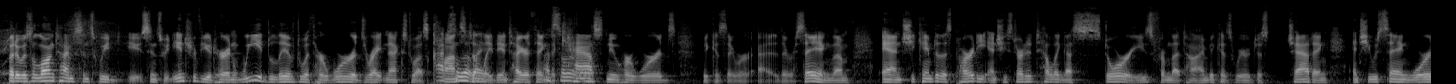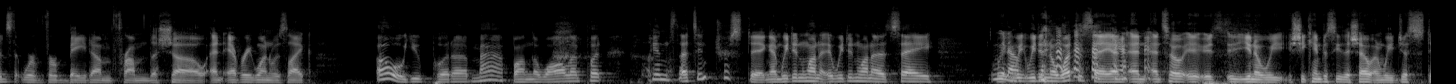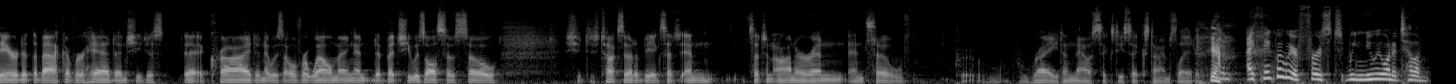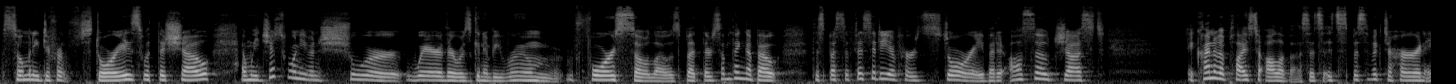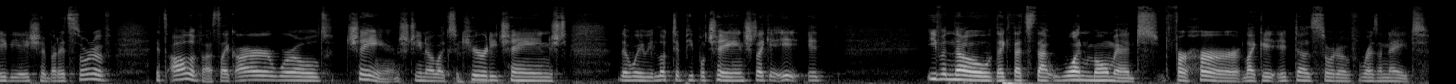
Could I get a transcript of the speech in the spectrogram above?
But it was a long time since we'd since we'd interviewed her, and we'd lived with her words right next to us constantly. Absolutely. The entire thing. Absolutely. The cast knew her words because they were uh, they were saying them. And she came to this party, and she started telling us stories from that time because we were just chatting. And she was saying words that were verbatim from the show, and everyone was like, "Oh, you put a map on the wall and put pins. That's interesting." And we didn't want to. We didn't want to say. We, know. we, we didn't know what to say, and, and, and so it, was you know we she came to see the show, and we just stared at the back of her head, and she just uh, cried, and it was overwhelming, and but she was also so she just talks about it being such and such an honor, and and so right, and now sixty six times later, yeah. I think when we were first, we knew we wanted to tell so many different stories with the show, and we just weren't even sure where there was going to be room for solos. But there's something about the specificity of her story, but it also just it kind of applies to all of us. It's it's specific to her in aviation, but it's sort of it's all of us. Like our world changed, you know, like security mm-hmm. changed, the way we looked at people changed. Like it, it even though like that's that one moment for her, like it, it does sort of resonate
